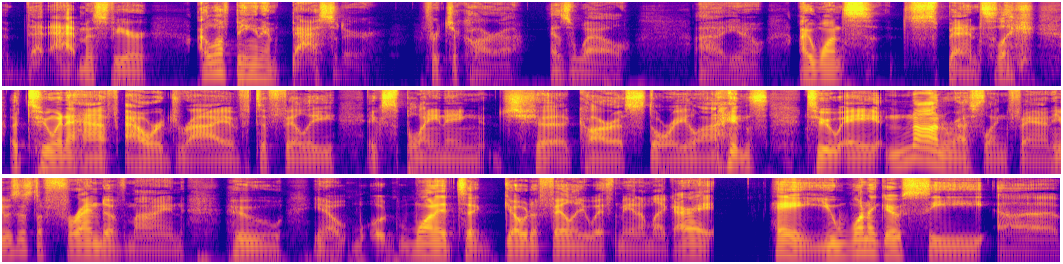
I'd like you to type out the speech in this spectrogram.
that atmosphere. I love being an ambassador for Chikara as well. Uh, you know, I once spent like a two and a half hour drive to Philly explaining Chikara storylines to a non wrestling fan. He was just a friend of mine who, you know, w- wanted to go to Philly with me. And I'm like, all right, hey, you want to go see uh,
